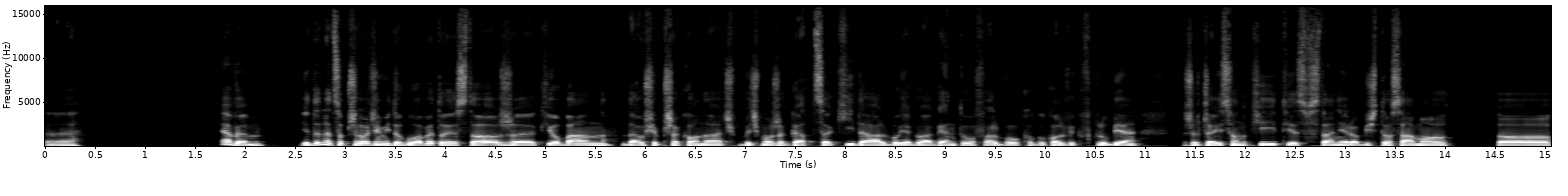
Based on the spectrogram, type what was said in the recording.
Yy, nie wiem. Jedyne, co przychodzi mi do głowy, to jest to, że Cuban dał się przekonać być może gadce Kida albo jego agentów, albo kogokolwiek w klubie, że Jason Kidd jest w stanie robić to samo, co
